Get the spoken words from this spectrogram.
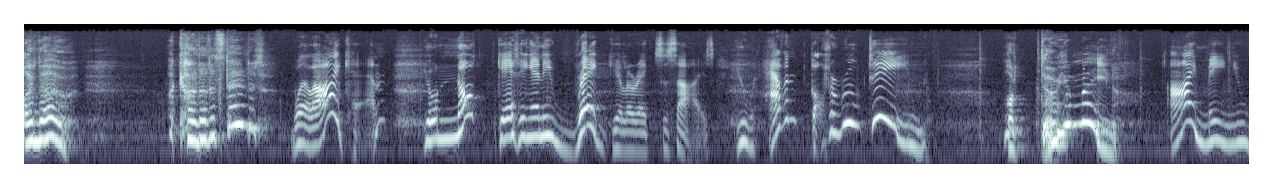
I know. I can't understand it. Well, I can. You're not getting any regular exercise. You haven't got a routine. What do you mean? I mean, you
